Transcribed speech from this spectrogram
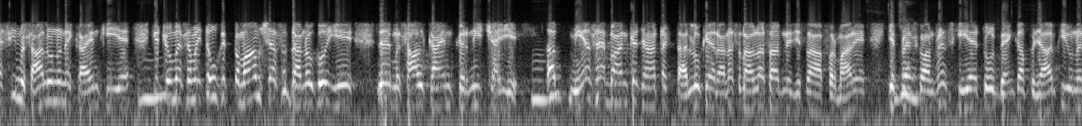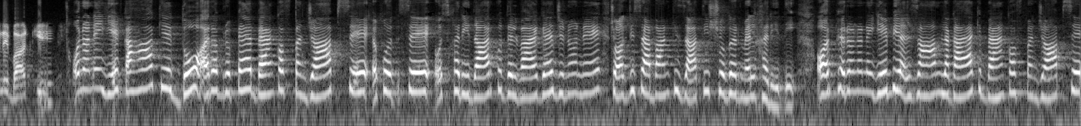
ऐसी मिसाल उन्होंने कायम की है कि हम्म। जो मैं समझता हूँ कि तमाम सियासतदानों को ये मिसाल कायम करनी चाहिए। हम्म। अब मियाँ साहबान का जहाँ तक ताल्लुक है राना सलाउल्ला साहब ने जिस तरह आप फरमा रहे हैं कि प्रेस कॉन्फ्रेंस की है तो बैंक ऑफ़ पंजाब की उन्होंने बात की। उन्होंने ये कहा कि दो अरब रुपए बैंक ऑफ़ पंजाब से खुद से उस खरीदार को दिलवाए गए जिन्होंने चौधरी साहबान की ज़ाती शुगर मिल खरीदी। और फिर उन्होंने ये भी इल्ज़ाम लगाया कि बैंक ऑफ़ पंजाब से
